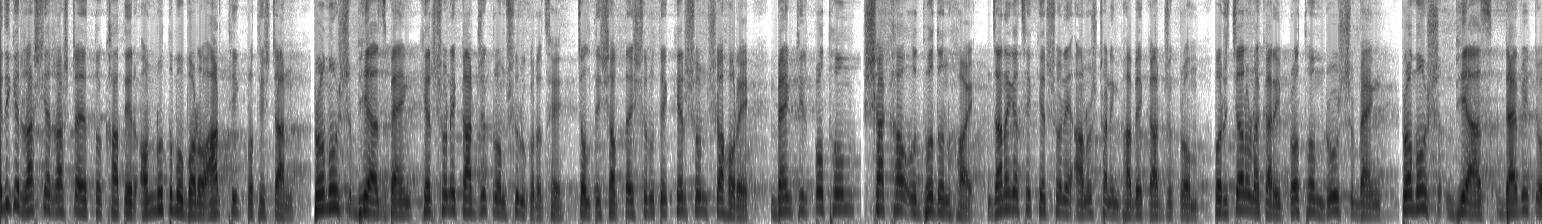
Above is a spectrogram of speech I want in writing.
এদিকে রাশিয়ার রাষ্ট্রায়ত্ত খাতের অন্যতম বড় আর্থিক প্রতিষ্ঠান প্রমোশ ভিয়াজ ব্যাংক খেরসনে কার্যক্রম শুরু করেছে। চলতি সপ্তাহের শুরুতে খেরসন শহরে ব্যাংকটির প্রথম শাখা উদ্বোধন হয়। জানা গেছে, খেরসনে আনুষ্ঠানিকভাবে কার্যক্রম পরিচালনাকারী প্রথম রুশ ব্যাংক প্রমোশ ভিয়াস ডেবিট ও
